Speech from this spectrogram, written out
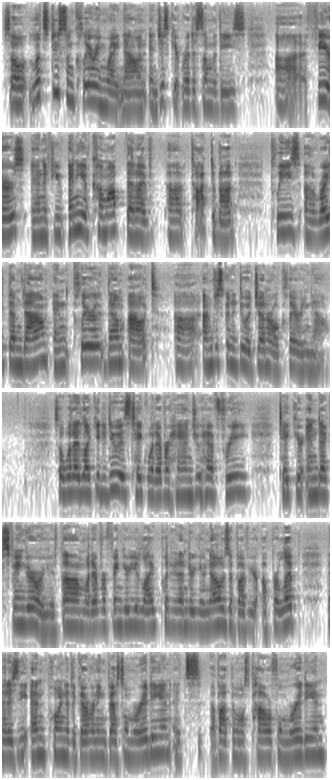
So let's do some clearing right now and, and just get rid of some of these uh, fears. And if you any have come up that I've uh, talked about, please uh, write them down and clear them out. Uh, I'm just going to do a general clearing now. So, what I'd like you to do is take whatever hand you have free, take your index finger or your thumb, whatever finger you like, put it under your nose above your upper lip. That is the end point of the governing vessel meridian. It's about the most powerful meridian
